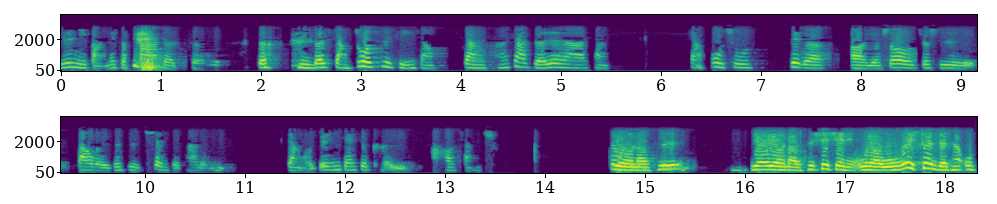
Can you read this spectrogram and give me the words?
就是你把那个八的责任的的想做事情，想想扛下责任啊，想想付出这个呃，有时候就是稍微就是顺着他的意，这样我觉得应该就可以好好相处。有老师，有有老师，谢谢你。我有我会顺着他，我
